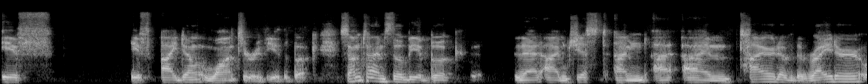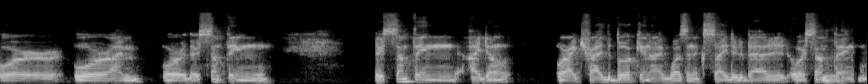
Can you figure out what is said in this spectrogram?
if if I don't want to review the book. Sometimes there'll be a book that I'm just I'm I, am i am tired of the writer or or I'm or there's something there's something I don't or I tried the book and I wasn't excited about it or something. Mm-hmm.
